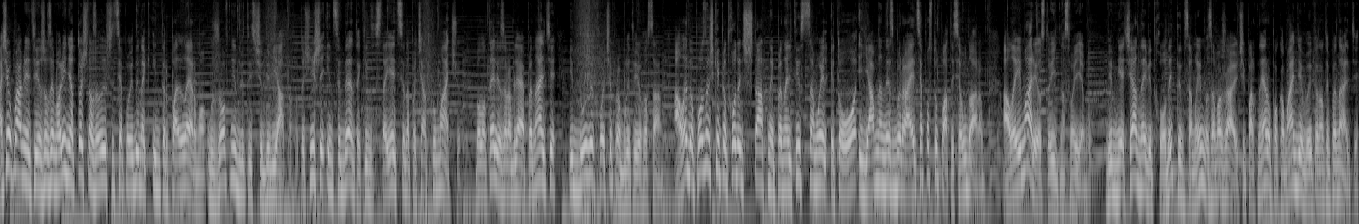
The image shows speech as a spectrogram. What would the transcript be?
А ще у пам'яті Жозе Мауріньо точно залишиться поєдинок Інтер Палермо у жовтні 2009-го. Точніше, інцидент, який стається на початку матчу. Балотелі заробляє пенальті і дуже хоче пробити його сам. Але до позначки підходить штатний пенальтіст Самуель Етоо і явно не збирається поступатися ударом. Але і Маріо стоїть на своєму. Від м'яча не відходить, тим самим заважаючи партнеру по команді виконати пенальті.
